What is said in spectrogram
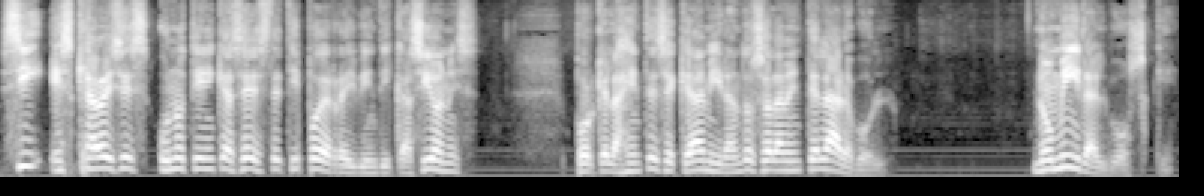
Sí, es que a veces uno tiene que hacer este tipo de reivindicaciones porque la gente se queda mirando solamente el árbol. No mira el bosque.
